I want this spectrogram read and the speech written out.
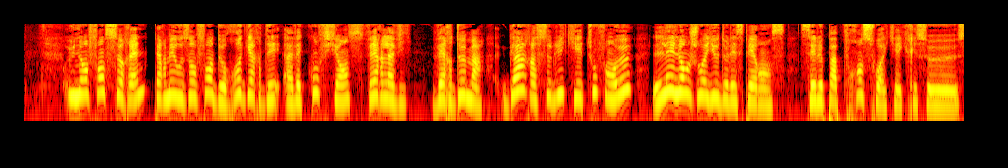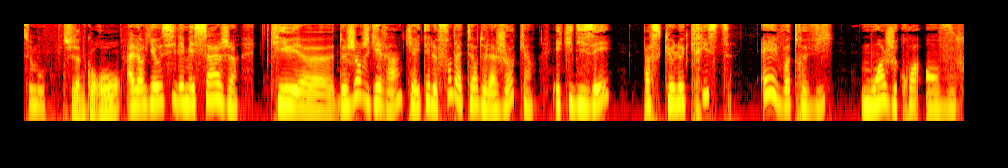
Une enfance sereine permet aux enfants de regarder avec confiance vers la vie, vers demain. Gare à celui qui étouffe en eux l'élan joyeux de l'espérance. C'est le pape François qui a écrit ce, ce mot. Suzanne Corot. Alors il y a aussi les messages qui euh, de Georges Guérin, qui a été le fondateur de la JOC, et qui disait Parce que le Christ est votre vie, moi je crois en vous.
